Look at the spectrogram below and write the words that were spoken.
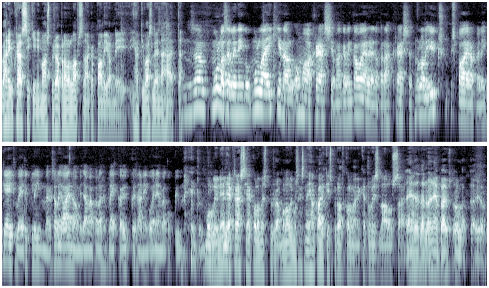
vähän niin kuin Crashikin, niin mä oon Spyroa pelannut lapsena aika paljon, niin ihan kiva silleen nähdä, että No Se on, mulla se oli niinku, mulla ei ikinä ollut omaa Crashia, mä kävin kavereilla pelaa Crashia. Mulla oli yksi Spyro-peli, Gateway to Glimmer. Se oli ainoa, mitä mä pelasin Pleikka ykkösenä niinku enemmän kuin 10 tuntia. mulla oli neljä Crashia ja kolme Spyroa. Mulla oli muistaakseni ihan kaikki Spyrot kolme, mikä tuli sillä alussa. Ei Että... niitä tainnut enempää just ollakaan jo.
